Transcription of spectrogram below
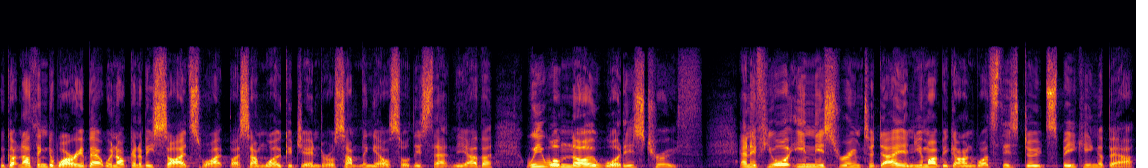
We've got nothing to worry about. We're not going to be sideswiped by some woke agenda or something else or this, that, and the other. We will know what is truth. And if you're in this room today and you might be going, What's this dude speaking about?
